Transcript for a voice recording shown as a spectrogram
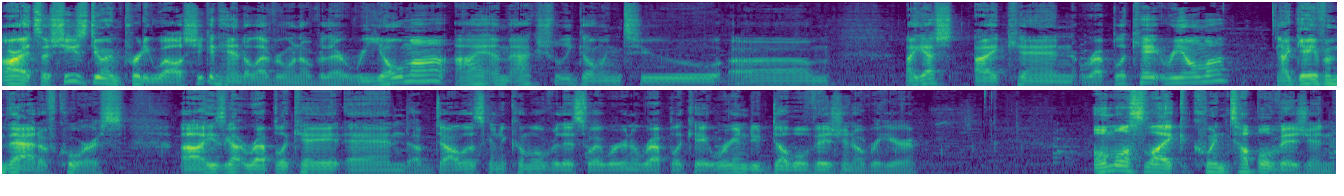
Alright, so she's doing pretty well. She can handle everyone over there. Ryoma, I am actually going to... Um, I guess I can replicate Ryoma. I gave him that, of course. Uh, he's got replicate, and Abdallah's going to come over this way. We're going to replicate. We're going to do double vision over here. Almost like quintuple vision.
